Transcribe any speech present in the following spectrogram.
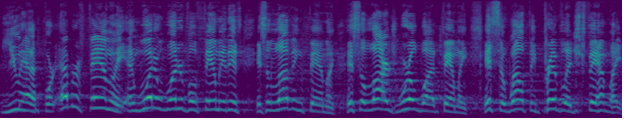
you had a forever family. And what a wonderful family it is. It's a loving family. It's a large worldwide family. It's a wealthy, privileged family,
